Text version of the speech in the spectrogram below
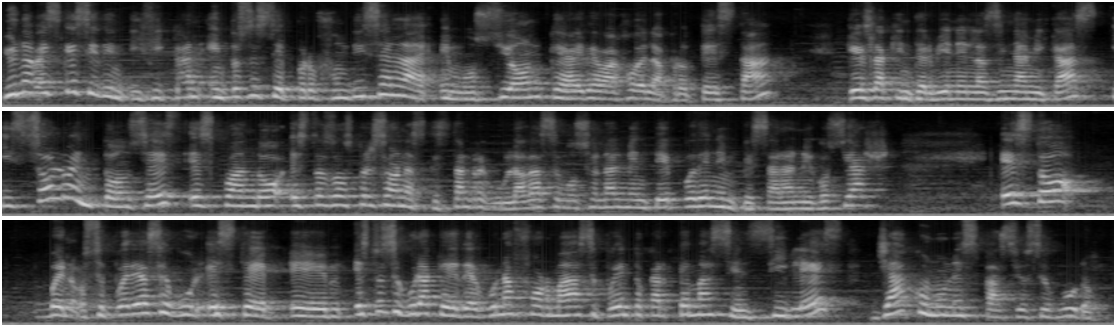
Y una vez que se identifican, entonces se profundiza en la emoción que hay debajo de la protesta que es la que interviene en las dinámicas, y solo entonces es cuando estas dos personas que están reguladas emocionalmente pueden empezar a negociar. Esto, bueno, se puede asegurar, este, eh, esto asegura que de alguna forma se pueden tocar temas sensibles ya con un espacio seguro,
